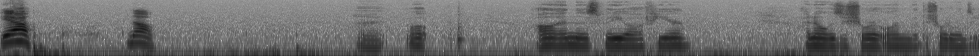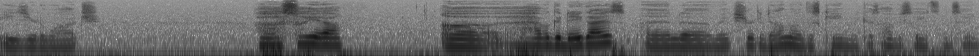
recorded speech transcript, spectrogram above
Yeah. No. Alright, well, I'll end this video off here. I know it was a short one, but the shorter ones are easier to watch. Uh, so yeah. Uh, have a good day, guys, and uh, make sure to download this game because obviously it's insane.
